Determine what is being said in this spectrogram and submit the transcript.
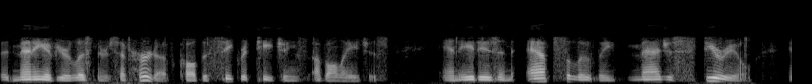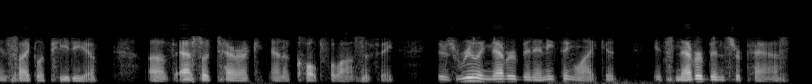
that many of your listeners have heard of called The Secret Teachings of All Ages. And it is an absolutely magisterial encyclopedia of esoteric and occult philosophy. There's really never been anything like it. It's never been surpassed.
